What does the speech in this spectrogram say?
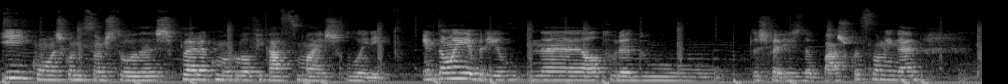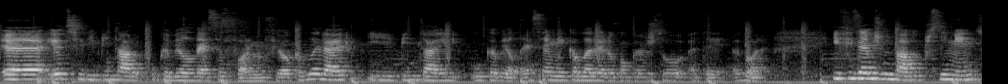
e com as condições todas para que o meu cabelo ficasse mais loirinho. Então em Abril, na altura do, das férias da Páscoa, se não me engano, Uh, eu decidi pintar o cabelo dessa forma. Eu fui ao cabeleireiro e pintei o cabelo. Essa é a minha cabeleireira com quem eu estou até agora. E fizemos metade do procedimento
